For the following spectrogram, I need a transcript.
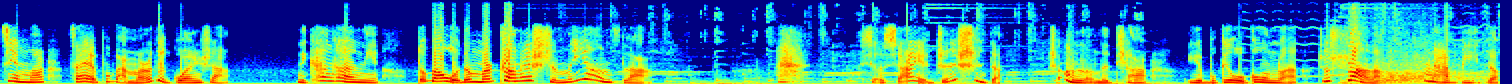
进门咋也不把门给关上？你看看你，都把我的门撞成什么样子了？哎。小虾也真是的，这么冷的天儿也不给我供暖就算了，妈逼的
